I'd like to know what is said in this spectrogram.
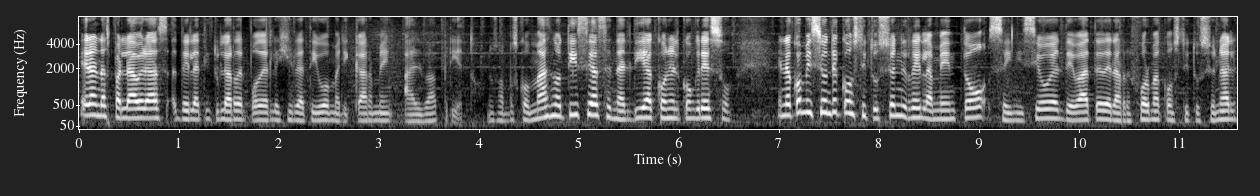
Eran las palabras de la titular del Poder Legislativo, Mari Carmen Alba Prieto. Nos vamos con más noticias en el día con el Congreso. En la Comisión de Constitución y Reglamento se inició el debate de la reforma constitucional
